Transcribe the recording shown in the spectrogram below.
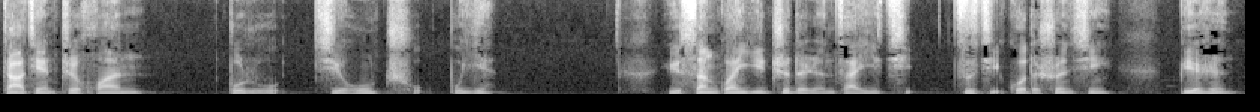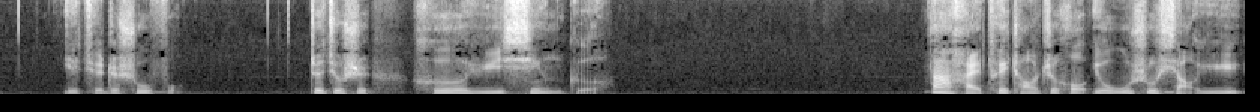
乍见之欢，不如久处不厌。”与三观一致的人在一起，自己过得顺心，别人也觉着舒服，这就是合于性格。大海退潮之后，有无数小鱼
